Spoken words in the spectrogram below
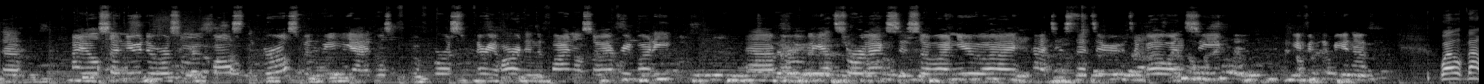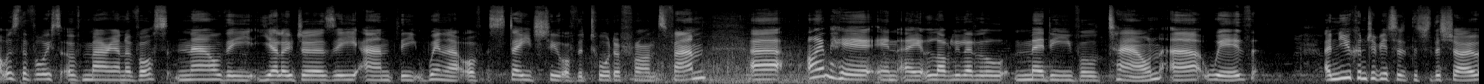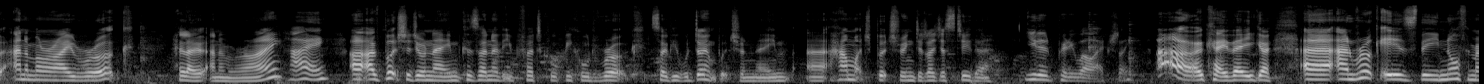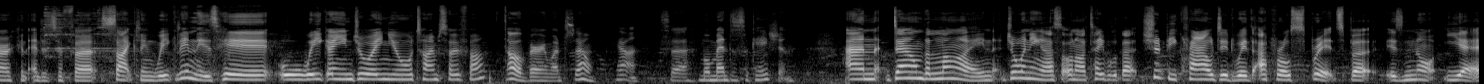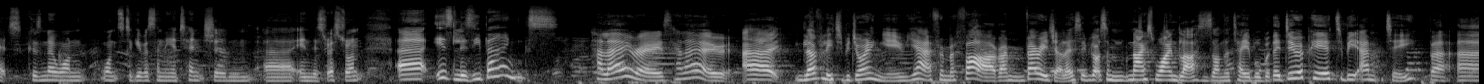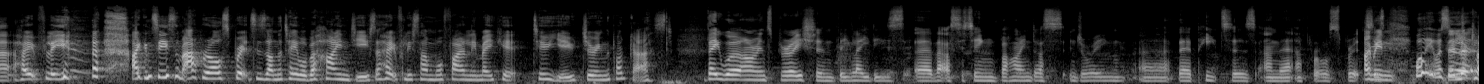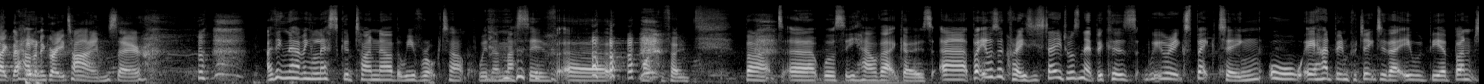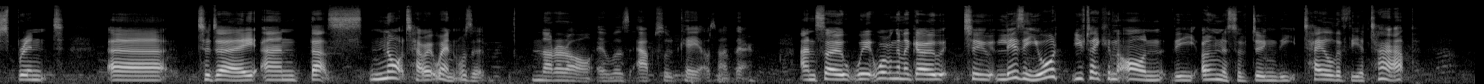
I also knew there were some fast girls we, yeah, it was of course very hard in the final. So everybody uh, probably had sore legs. So I knew I, I just had to, to go and see if it would be enough. Well, that was the voice of Marianne Vos, now the yellow jersey and the winner of stage two of the Tour de France Femmes. Uh, I'm here in a lovely little medieval town uh, with a new contributor to the show, Anna Marie Rook. Hello, Anna Marie. Hi. Uh, I've butchered your name because I know that you prefer to be called Rook, so people don't butcher your name. Uh, how much butchering did I just do there? You did pretty well, actually. Oh, okay, there you go. Uh, and Rook is the North American editor for Cycling Weekly and is here all week. Are you enjoying your time so far? Oh, very much so. Yeah, it's a momentous occasion. And down the line, joining us on our table that should be crowded with Aperol Spritz, but is not yet because no one wants to give us any attention uh, in this restaurant, uh, is Lizzy Banks. Hello, Rose. Hello. Uh, lovely to be joining you. Yeah, from afar. I'm very jealous. We've got some nice wine glasses on the table, but they do appear to be empty. But uh, hopefully, I can see some Aperol spritzes on the table behind you. So hopefully, some will finally make it to you during the podcast they were our inspiration, the ladies uh, that are sitting behind us enjoying uh, their pizzas and their Aperol spritz. I mean, well, it was they a, look like they're having it, a great time, so. I think they're having less good time now that we've rocked up with a massive uh, microphone. But uh, we'll see how that goes. Uh, but it was a crazy stage, wasn't it? Because we were expecting, or it had been predicted that it would be a bunch sprint uh, today, and that's not how it went, was it? Not at all. It was absolute chaos out there. And so we're, we're going to go to Lizzy. You're, you've taken on the onus of doing the tail of the attack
